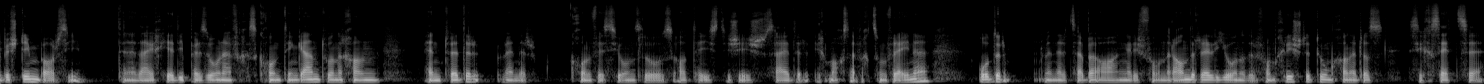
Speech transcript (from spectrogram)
bestimmbar sein. Dann hat eigentlich jede Person einfach ein Kontingent, das er kann, entweder, wenn er konfessionslos atheistisch ist, sagt er, ich mache es einfach zum Freien. Oder wenn er jetzt eben Anhänger ist von einer anderen Religion oder vom Christentum, kann er das sich setzen,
